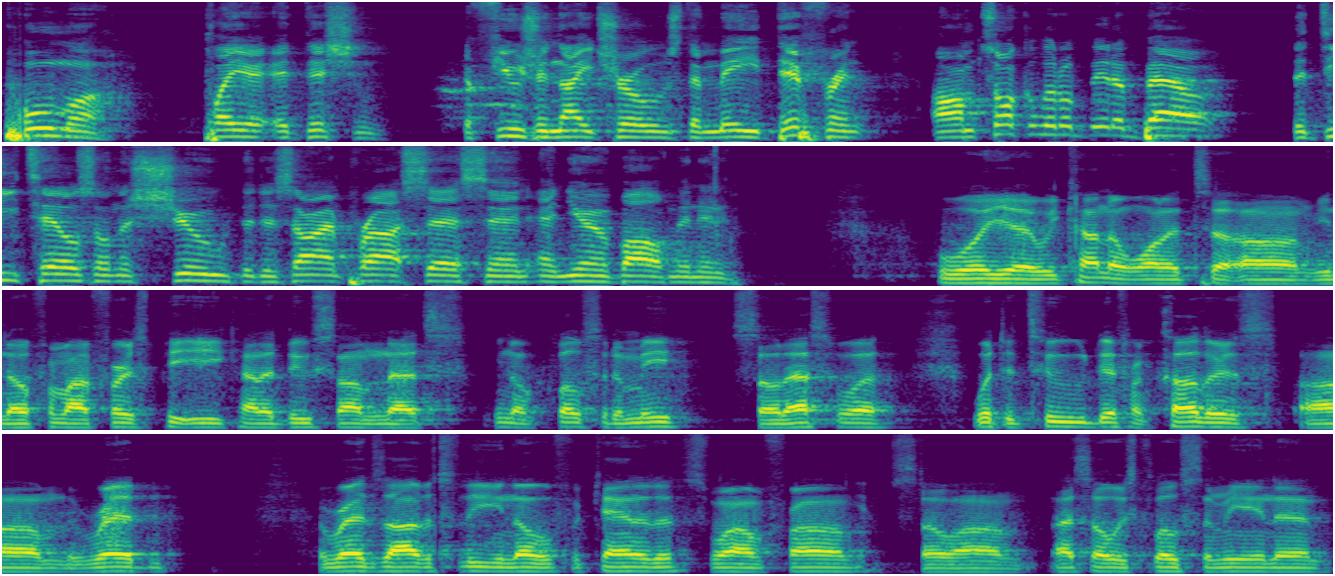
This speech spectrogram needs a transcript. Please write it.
Puma Player Edition, the Fusion Nitros, the Made Different. Um, talk a little bit about the details on the shoe, the design process, and, and your involvement in it. Well, yeah, we kind of wanted to, um, you know, for my first PE, kind of do something that's, you know, closer to me. So that's what, with the two different colors, um, the red the Reds, obviously, you know, for Canada, that's where I'm from. Yeah. So um, that's always close to me. And then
